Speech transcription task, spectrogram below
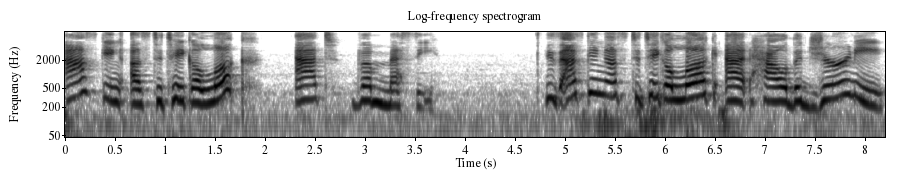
asking us to take a look at the messy. He's asking us to take a look at how the journey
